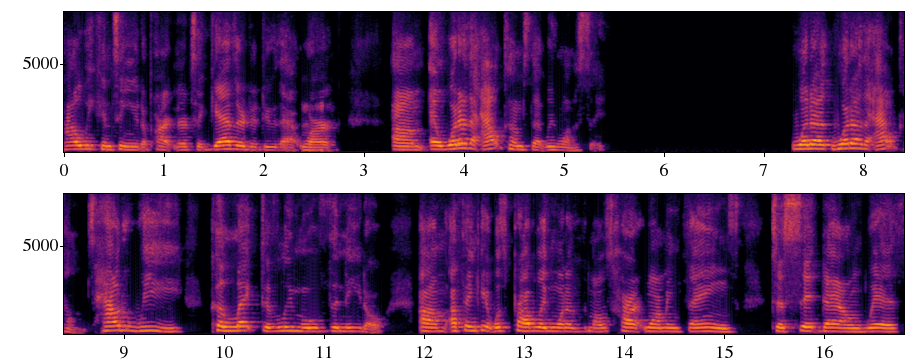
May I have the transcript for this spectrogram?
how we continue to partner together to do that mm-hmm. work, um, and what are the outcomes that we want to see what are what are the outcomes how do we collectively move the needle um, I think it was probably one of the most heartwarming things to sit down with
